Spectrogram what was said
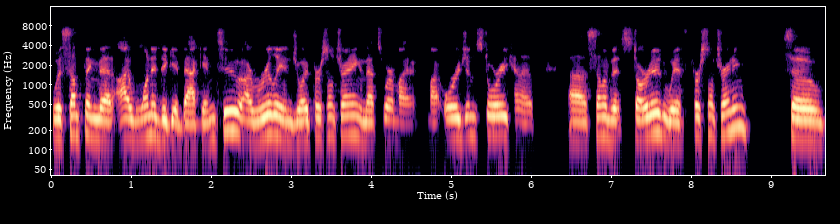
was something that I wanted to get back into. I really enjoy personal training, and that's where my my origin story kind of uh, some of it started with personal training so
